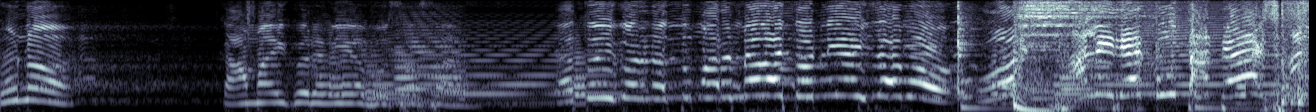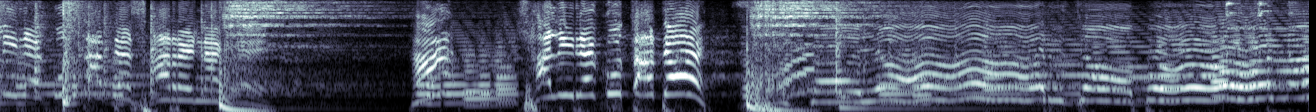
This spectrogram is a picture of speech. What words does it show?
শুনো। কামাই করে নিয়ে যাব চাচা। এতই করে না তোমার মেলায় তো নিয়েই যাব। ও শালি রে কুতা দে শালি রে কুতা দে সারে নাকে। হ্যাঁ? শালি রে কুতা দে। সায়ার যাব না।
